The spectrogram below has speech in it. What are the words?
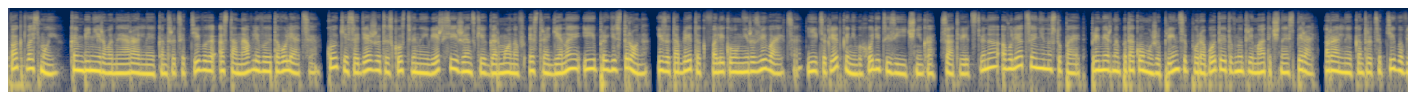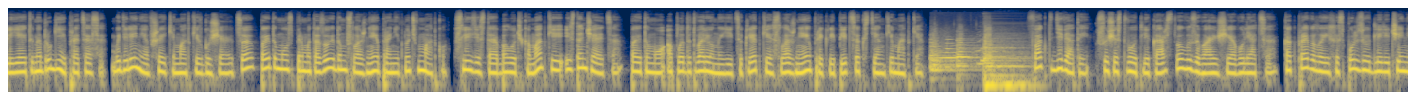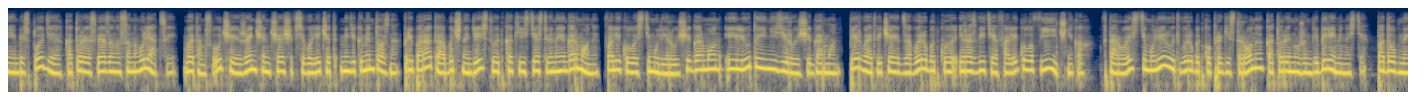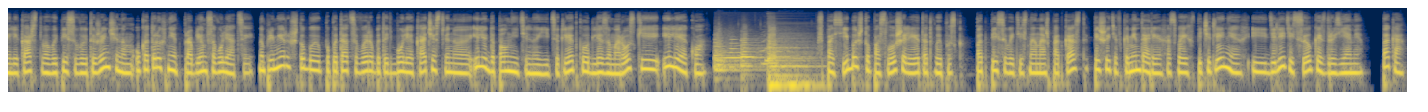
Факт восьмой. Комбинированные оральные контрацептивы останавливают овуляцию. Коки содержат искусственные версии женских гормонов эстрогена и прогестерона. Из-за таблеток фолликул не развивается, яйцеклетка не выходит из яичника. Соответственно, овуляция не наступает. Примерно по такому же принципу работает внутриматочная спираль. Оральные контрацептивы влияют и на другие процессы. Выделения в шейке матки сгущаются, поэтому сперматозоидам сложнее проникнуть в матку. Слизистая оболочка матки истончается, поэтому оплодотворенной яйцеклетке сложнее прикрепиться к стенке матки. Факт девятый. Существуют лекарства, вызывающие овуляцию. Как правило, их используют для лечения бесплодия, которое связано с анавуляцией. В этом случае женщин чаще всего лечат медикаментозно. Препараты обычно действуют как естественные гормоны – фолликулостимулирующий гормон и лютоинизирующий гормон. Первый отвечает за выработку и развитие фолликулов в яичниках, Второе стимулирует выработку прогестерона, который нужен для беременности. Подобные лекарства выписывают и женщинам, у которых нет проблем с овуляцией. Например, чтобы попытаться выработать более качественную или дополнительную яйцеклетку для заморозки или ЭКО. Спасибо, что послушали этот выпуск. Подписывайтесь на наш подкаст, пишите в комментариях о своих впечатлениях и делитесь ссылкой с друзьями. Пока!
